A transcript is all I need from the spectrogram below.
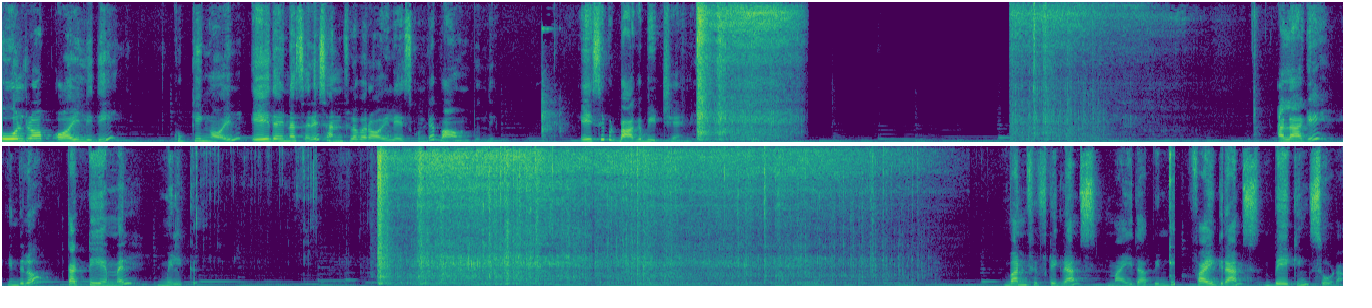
గోల్డ్ డ్రాప్ ఆయిల్ ఇది కుకింగ్ ఆయిల్ ఏదైనా సరే సన్ఫ్లవర్ ఆయిల్ వేసుకుంటే బాగుంటుంది. వేసి ఇప్పుడు బాగా బీట్ చేయండి. అలాగే ఇందులో thirty ML milk. One fifty grams maida పిండి ఫైవ్ గ్రామ్స్ బేకింగ్ సోడా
